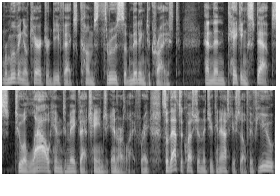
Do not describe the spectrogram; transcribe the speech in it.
removing of character defects comes through submitting to Christ and then taking steps to allow him to make that change in our life, right? So that's a question that you can ask yourself. If you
